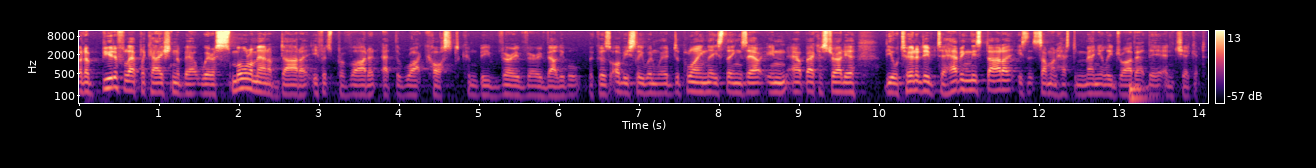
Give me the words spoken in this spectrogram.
But a beautiful application about where a small amount of data, if it's provided at the right cost, can be very, very valuable. Because obviously when we're deploying these things out in Outback Australia, the alternative to having this data is that someone has to manually drive out there and check it.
